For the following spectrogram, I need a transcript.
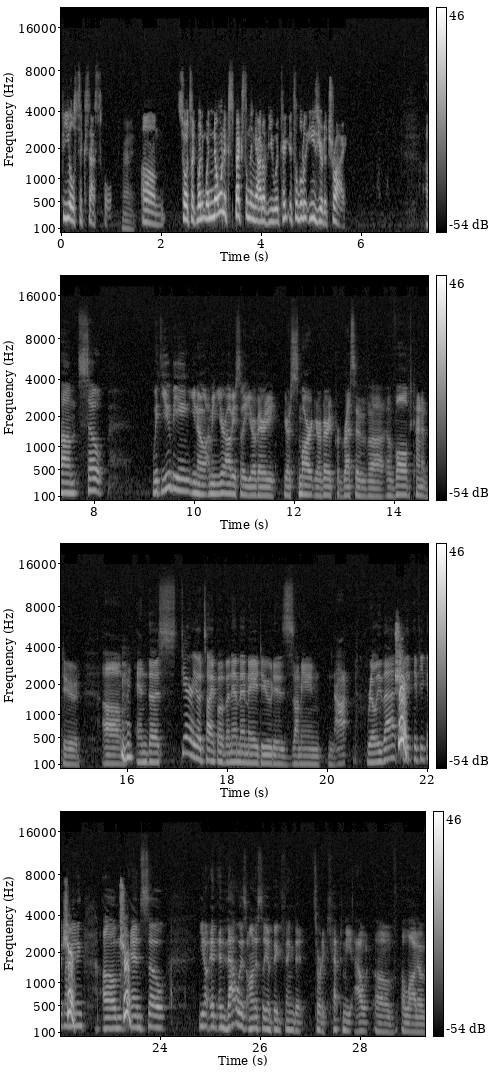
feel successful. Right. Um, so it's like when, when no one expects something out of you, it take, it's a little easier to try. Um, so with you being, you know, I mean, you're obviously you're a very you're a smart, you're a very progressive, uh, evolved kind of dude. Um, Mm-hmm. and the stereotype of an MMA dude is, I mean, not really that. Sure. If, if you get my Sure. meaning. Um, Sure. And so, you know, and, and that was honestly a big thing that sort of kept me out of a lot of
